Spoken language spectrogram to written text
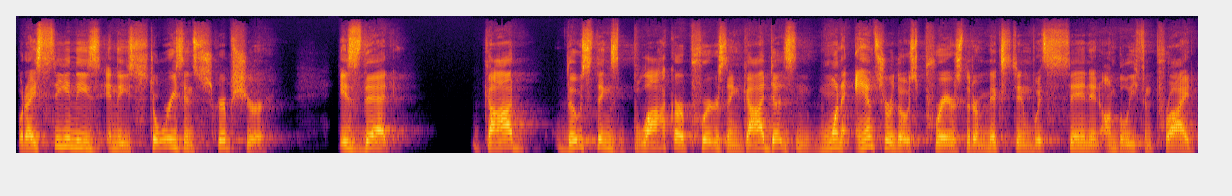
What I see in these, in these stories in Scripture is that God those things block our prayers, and God doesn't want to answer those prayers that are mixed in with sin and unbelief and pride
